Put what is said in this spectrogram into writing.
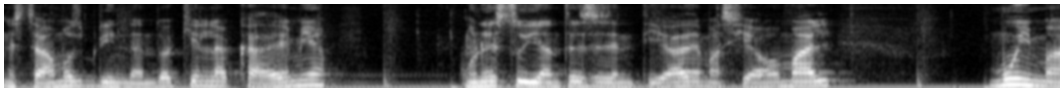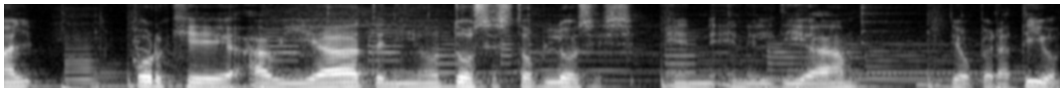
estábamos brindando aquí en la academia, un estudiante se sentía demasiado mal, muy mal, porque había tenido dos stop losses en, en el día de operativa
